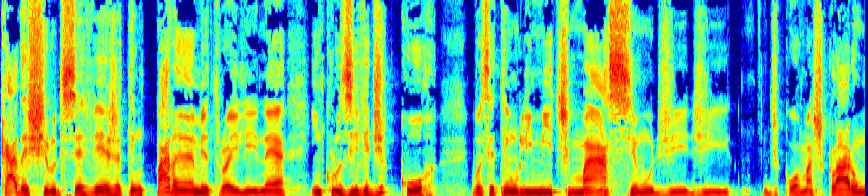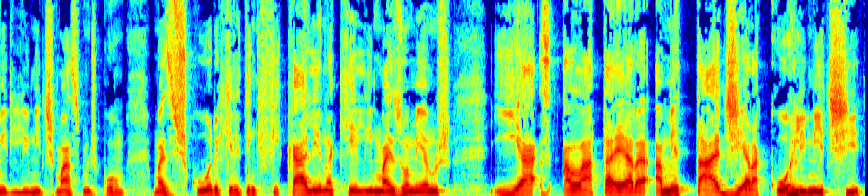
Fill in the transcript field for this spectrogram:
cada estilo de cerveja tem parâmetro ali, né? Inclusive de cor você tem um limite máximo de, de, de cor mais clara, um limite máximo de cor mais escura, que ele tem que ficar ali naquele mais ou menos. E a, a lata era, a metade era a cor limite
